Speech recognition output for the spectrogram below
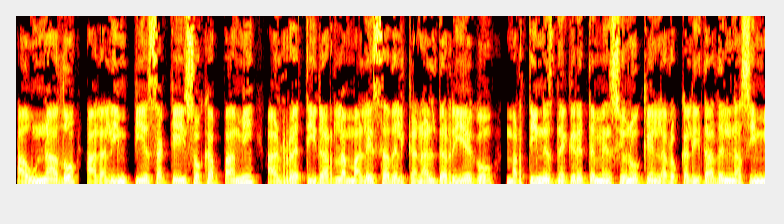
aunado a la limpieza que hizo Japami al retirar la maleza del canal de riego. Martínez Negrete mencionó que en la localidad del nacimiento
